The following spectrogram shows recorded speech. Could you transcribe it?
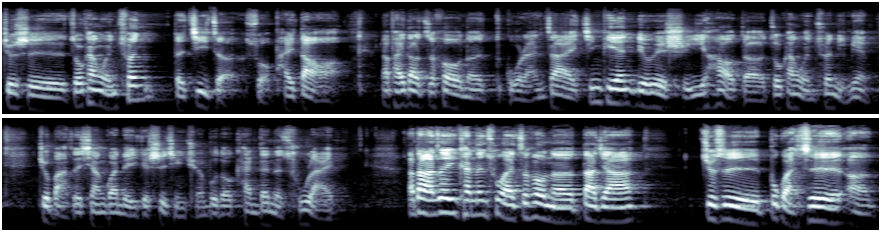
就是周刊文春的记者所拍到啊。那拍到之后呢，果然在今天六月十一号的周刊文春里面，就把这相关的一个事情全部都刊登了出来。那当然，这一刊登出来之后呢，大家。就是不管是呃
